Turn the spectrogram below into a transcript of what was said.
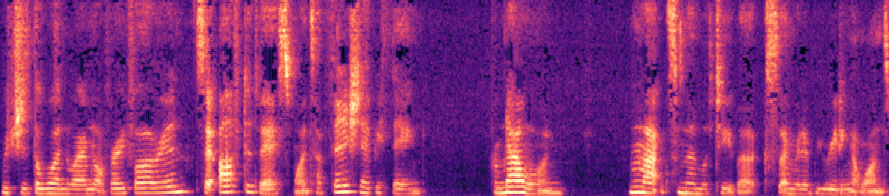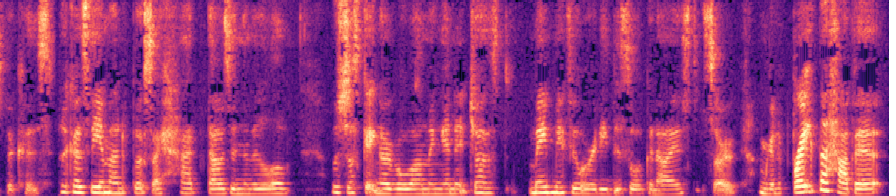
which is the one where I'm not very far in. So after this, once I've finished everything, from now on, maximum of two books I'm going to be reading at once because because the amount of books I had that was in the middle of was just getting overwhelming and it just made me feel really disorganized. So I'm going to break the habit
